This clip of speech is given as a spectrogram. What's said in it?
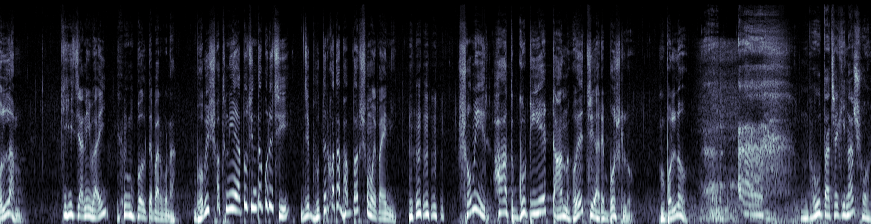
বললাম, কি জানি ভাই, বলতে পারব না। ভবিষ্যৎ নিয়ে এত চিন্তা করেছি যে ভূতের কথা ভাববার সময় পাইনি। সমীর হাত গুটিয়ে টান হয়ে চেয়ারে বসল। বলল ভূত আছে কি না শোন।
